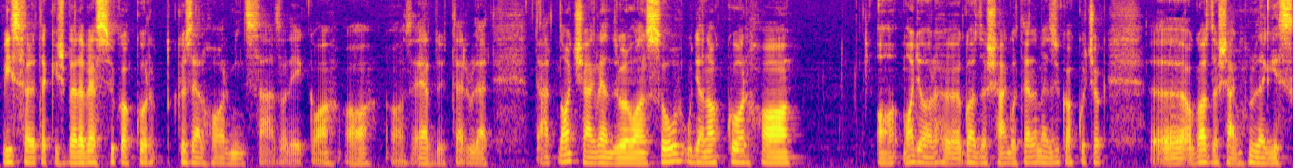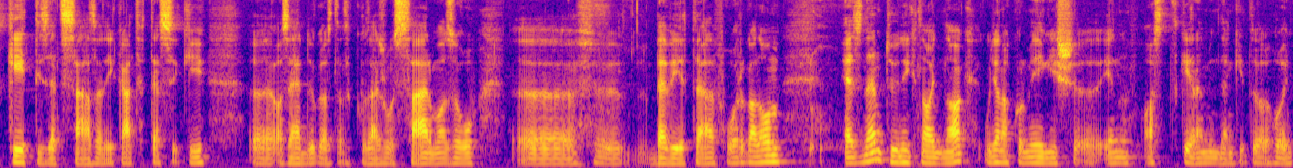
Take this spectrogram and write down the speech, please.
vízfeletek is belevesszük, akkor közel 30%-a a, az erdőterület. Tehát nagyságrendről van szó, ugyanakkor ha a magyar gazdaságot elemezzük, akkor csak a gazdaság 0,2%-át teszi ki az erdőgazdálkodásból származó bevételforgalom. Ez nem tűnik nagynak, ugyanakkor mégis én azt kérem mindenkitől, hogy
